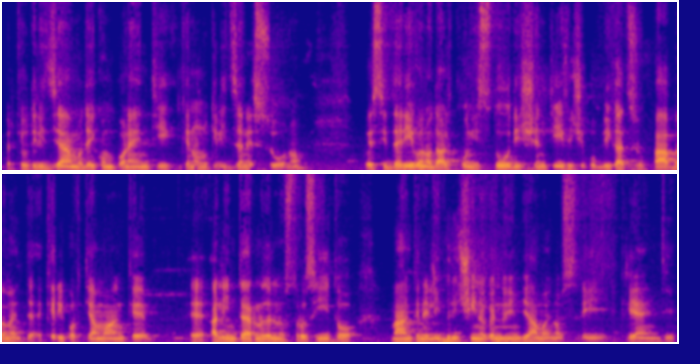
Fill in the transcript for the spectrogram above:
perché utilizziamo dei componenti che non utilizza nessuno. Questi derivano da alcuni studi scientifici pubblicati su PubMed e che riportiamo anche eh, all'interno del nostro sito, ma anche nel libricino che noi inviamo ai nostri clienti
